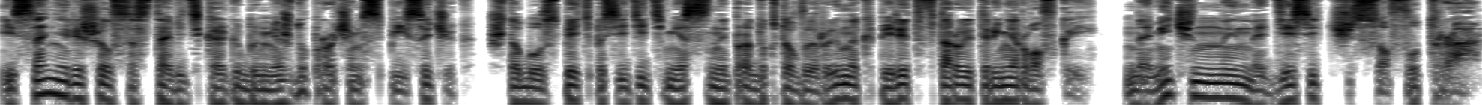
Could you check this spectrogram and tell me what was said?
и Саня решил составить как бы, между прочим, списочек, чтобы успеть посетить местный продуктовый рынок перед второй тренировкой, намеченный на 10 часов утра.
